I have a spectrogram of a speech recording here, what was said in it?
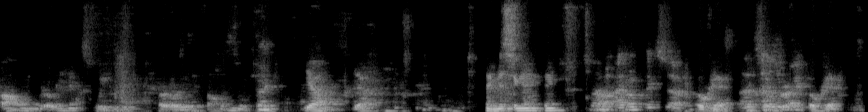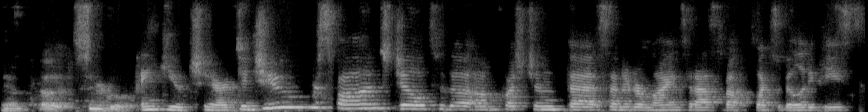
following early next week, early the following week. Thank Yeah, yeah. Am I missing anything? Uh, I don't think so. Okay, That sounds right. okay. Yeah, uh, Senator Brewer. Thank you, Chair. Did you respond, Jill, to the um, question that Senator Lyons had asked about the flexibility piece?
